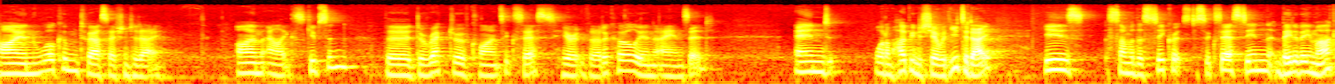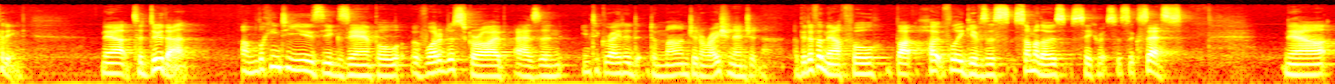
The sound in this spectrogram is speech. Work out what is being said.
Hi, and welcome to our session today. I'm Alex Gibson, the Director of Client Success here at Verticurl in ANZ. And what I'm hoping to share with you today is some of the secrets to success in B2B marketing. Now, to do that, I'm looking to use the example of what I describe as an integrated demand generation engine. A bit of a mouthful, but hopefully gives us some of those secrets to success. Now,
